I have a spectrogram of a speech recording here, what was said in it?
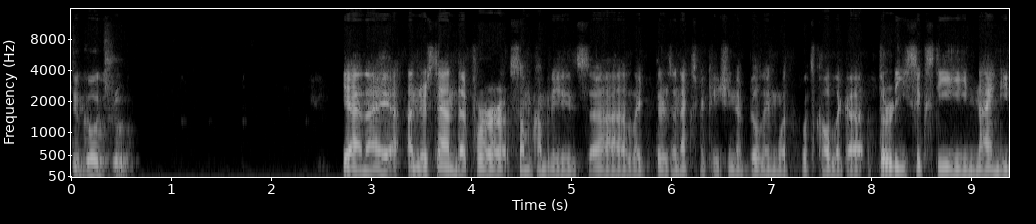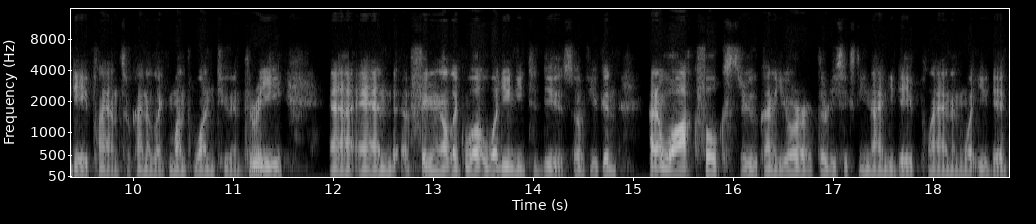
to go through. Yeah, and I understand that for some companies, uh, like there's an expectation of building what, what's called like a 30, 60, 90 day plan. So kind of like month one, two, and three uh, and figuring out like, well, what do you need to do? So if you can kind of walk folks through kind of your 30, 60, 90 day plan and what you did.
